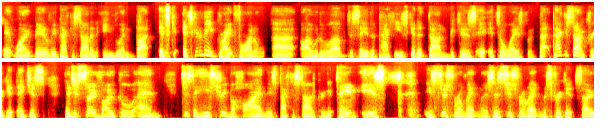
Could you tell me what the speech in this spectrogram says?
It won't be. It'll be Pakistan and England, but it's it's going to be a great final. Uh, I would love to see the Pakis get it done because it, it's always good. Pa- Pakistan cricket, they're just they're just so vocal, and just the history behind this Pakistan cricket team is is just relentless. It's just relentless cricket. So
